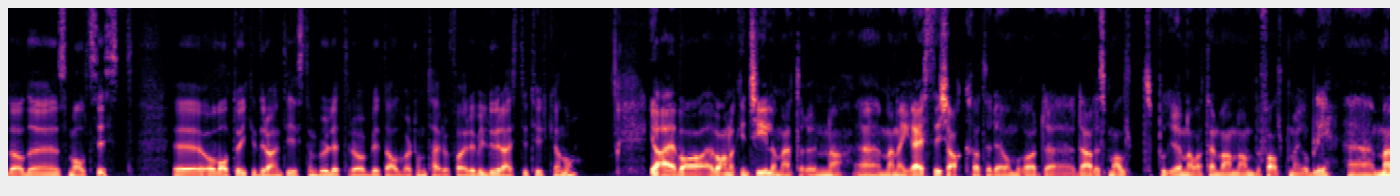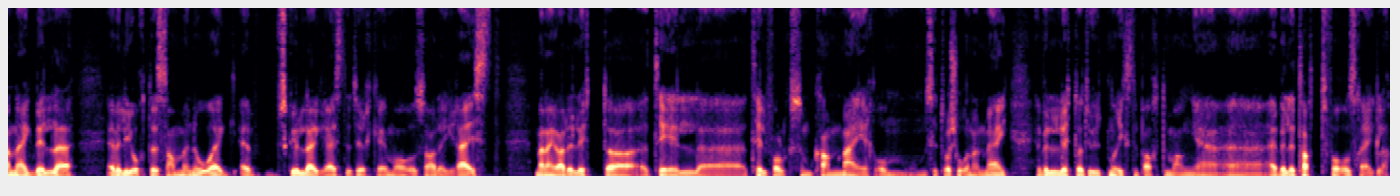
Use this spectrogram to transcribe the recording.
da det smalt sist, eh, og valgte å ikke dra inn til Istanbul etter å ha blitt advart om terrorfare. Vil du reise til Tyrkia nå? Ja, jeg var, jeg var, noen kilometer unna, eh, men jeg reiste ikke akkurat til det området der det smalt pga. at en venn anbefalte meg å bli. Eh, men jeg ville, jeg ville gjort det samme nå. Jeg, jeg, skulle jeg reist til Tyrkia i morgen, så hadde jeg reist. Men jeg hadde lytta til, eh, til, folk som kan mer om, om situasjonen enn meg. Jeg ville lytta til Utenriksdepartementet. Jeg ville tatt forholdsregler.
